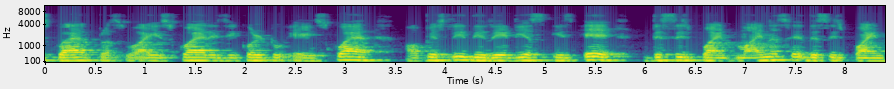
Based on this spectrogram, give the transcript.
square plus y square is equal to a square. Obviously the radius is a this is point minus a this is point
